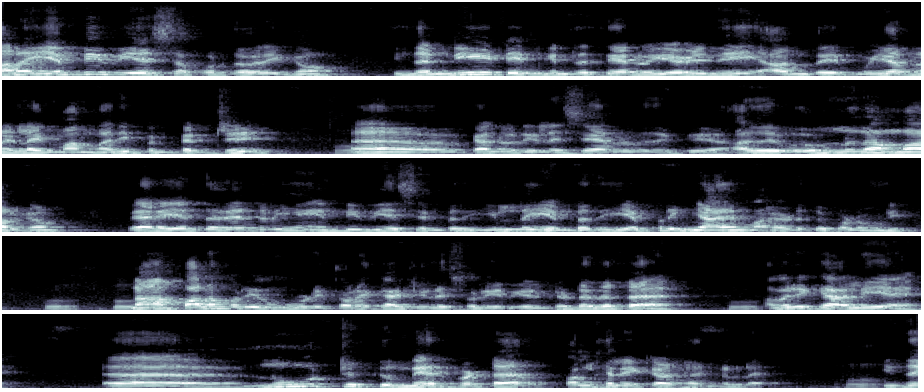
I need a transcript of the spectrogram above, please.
ஆனா எம்பிபிஎஸ் பொறுத்த வரைக்கும் இந்த நீட் என்கின்ற தேர்வை எழுதி அந்த உயர்நிலை மதிப்பெண் பெற்று கல்லூரியில சேர்வதற்கு அது ஒண்ணுதான் மார்க்கம். வேற எந்த விதத்திலையும் எம்பிபிஎஸ் என்பது இல்லை என்பது எப்படி நியாயமாக எடுத்துக்கொள்ள முடியும்? நான் பலமுறை உங்களுடைய தொலைக்காட்சியில சொல்லியிருக்கேன். கிட்டத்தட்ட அமெரிக்காவிலேயே நூற்றுக்கு மேற்பட்ட பல்கலைக்கழகங்கள்ல. இந்த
